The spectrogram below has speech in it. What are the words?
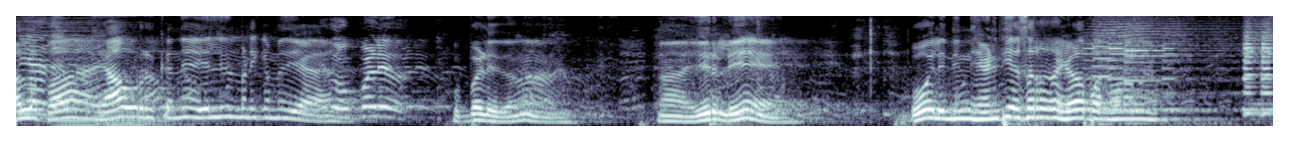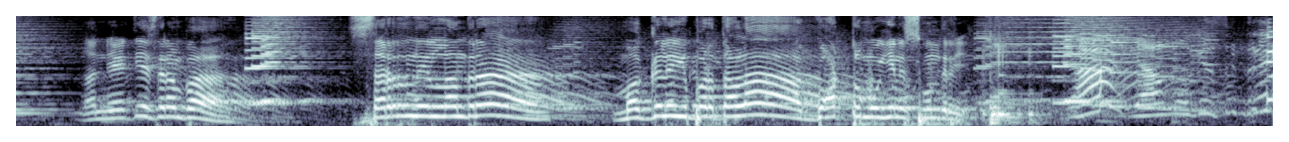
ಅಲ್ಲಪ್ಪ ಯಾವ ಊರ ಕನ್ಯೆ? ಎಲ್ಲಿಂದ ಮಾಡ್ಕೊಂಡ್ ಬಂದಿಯ? ಹುಬ್ಬಳ್ಳಿ ಹುಬ್ಬಳ್ಳಿದನ? ಹಾಂ ಇರಲಿ. ಓಲಿ ನಿನ್ನ ಹೆಂಡತಿ ಹೆಸರ ಹೇಳಪ್ಪ ನೋಡೋಣ. ನನ್ನ ಹೆಂಡತಿ ಹೆಸರಂಪ ಸರ್ನಿಲ್ಲ ಅಂದ್ರ ಮಗ್ಗಲಿಗೆ ಬರ್ತಾಳ ಗೊಟ್ಟ ಮುಗಿನ ಸುಂದ್ರಿ? ಯಾವ ಮುಗಿಸಿದ್ರೆ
